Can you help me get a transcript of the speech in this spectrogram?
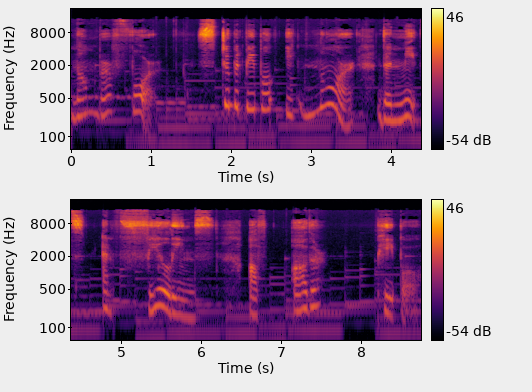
Number four, stupid people ignore the needs and feelings of other people.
